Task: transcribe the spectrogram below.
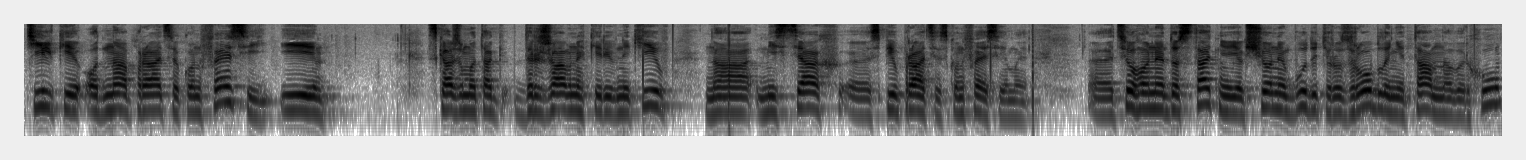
тільки одна праця конфесій і, скажімо так, державних керівників на місцях співпраці з конфесіями. Е, Цього недостатньо, якщо не будуть розроблені там наверху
